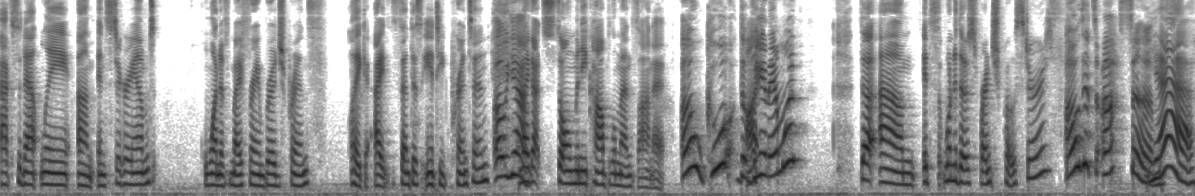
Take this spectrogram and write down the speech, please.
accidentally um, Instagrammed one of my FrameBridge prints. Like I sent this antique print in. Oh, yeah. And I got so many compliments on it. Oh, cool. The I- Pan Am one? The um, it's one of those French posters. Oh, that's awesome. yeah.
